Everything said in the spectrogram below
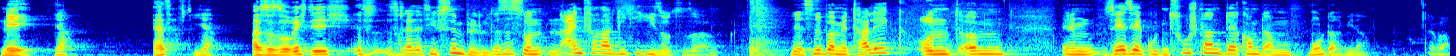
Nee. Ja, Ernsthaft? ja. Also so richtig. Es ist relativ simpel. Und das ist so ein, ein einfacher GTI sozusagen. Der ist Silber Metallic und ähm, in einem sehr, sehr guten Zustand. Der kommt am Montag wieder. Der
